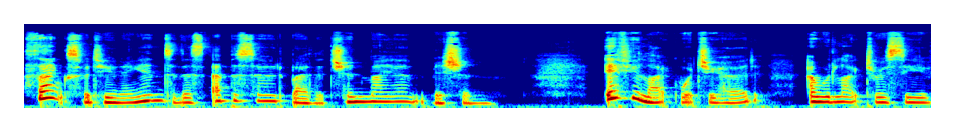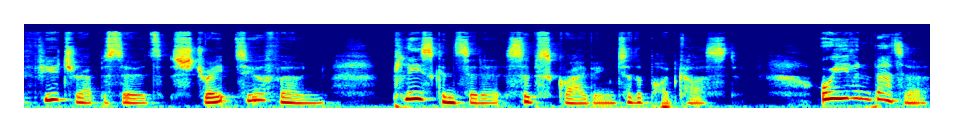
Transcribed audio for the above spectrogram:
Thanks for tuning in to this episode by the Chinmaya Mission. If you like what you heard and would like to receive future episodes straight to your phone, please consider subscribing to the podcast. Or even better,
